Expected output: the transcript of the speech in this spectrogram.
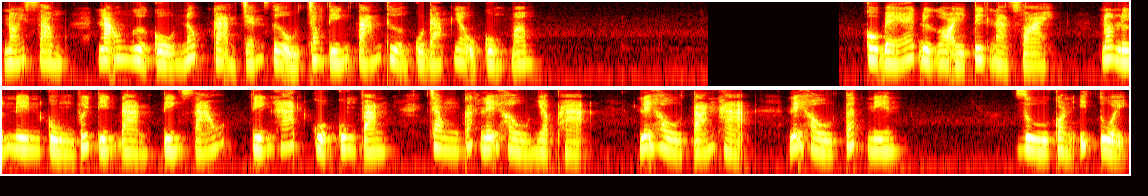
Nói xong, lão ngửa cổ nốc cạn chén rượu trong tiếng tán thưởng của đám nhậu cùng mâm. Cô bé được gọi tên là Xoài. Nó lớn lên cùng với tiếng đàn, tiếng sáo, tiếng hát của cung văn trong các lễ hầu nhập hạ, lễ hầu tán hạ, lễ hầu tất niên. Dù còn ít tuổi,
